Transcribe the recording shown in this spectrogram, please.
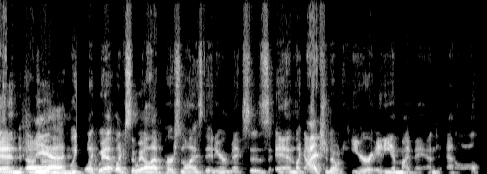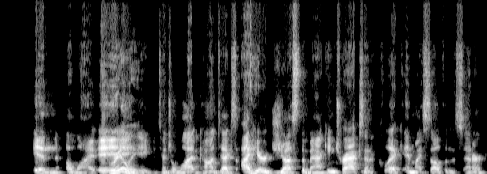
And um, Yeah. We- like we have, like I said, we all have personalized in-ear mixes, and like I actually don't hear any of my band at all in a live, in- in Really? a potential live context. I hear just the backing tracks and a click, and myself in the center,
